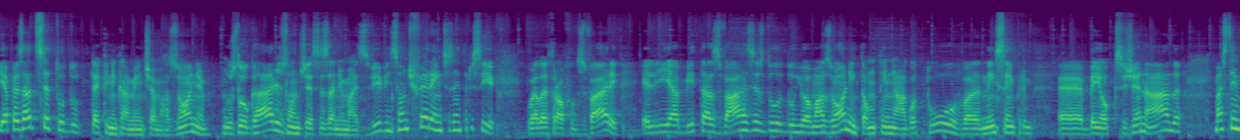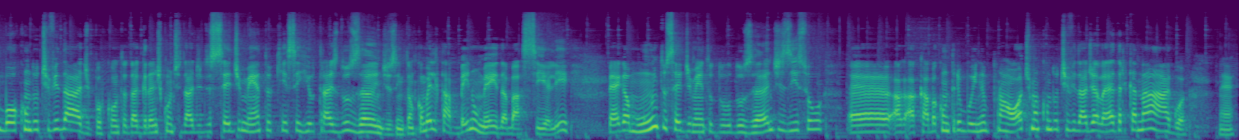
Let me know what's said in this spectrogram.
E apesar de ser tudo tecnicamente Amazônia, os lugares onde esses animais vivem são diferentes entre si. O Eletrófilos vari, ele habita as várzeas do, do rio Amazônia, então tem água turva, nem sempre é, bem oxigenada, mas tem boa condutividade por conta da grande quantidade de sedimento que esse rio traz dos Andes. Então, como ele está bem no meio da bacia ali, pega muito sedimento do, dos Andes e isso é, a, acaba contribuindo para uma ótima condutividade elétrica na água, né?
